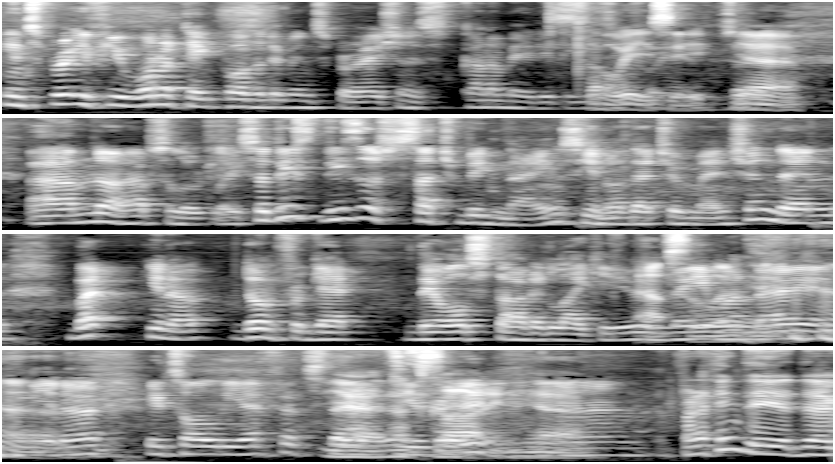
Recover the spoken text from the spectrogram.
inspire if you want to take positive inspiration, it's kind of made it easy. so for you. easy, So, yeah. Um, no, absolutely. So these these are such big names, you know, that you mentioned, and but you know, don't forget they all started like you, and me one Absolutely. day, and you know, it's all the efforts that Yeah, that's you put in. exciting, yeah. And- But I think the, the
